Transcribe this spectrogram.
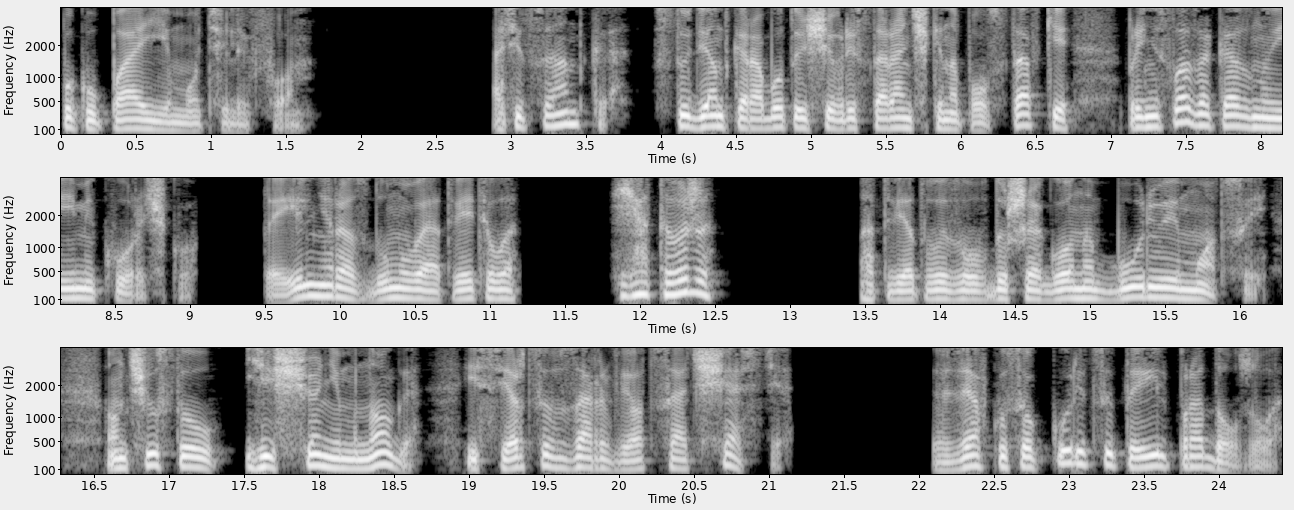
покупая ему телефон. Официантка, студентка, работающая в ресторанчике на полставки, принесла заказанную ими курочку. Таиль, не раздумывая, ответила «Я тоже». Ответ вызвал в душе Гона бурю эмоций. Он чувствовал еще немного, и сердце взорвется от счастья. Взяв кусок курицы, Таиль продолжила.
